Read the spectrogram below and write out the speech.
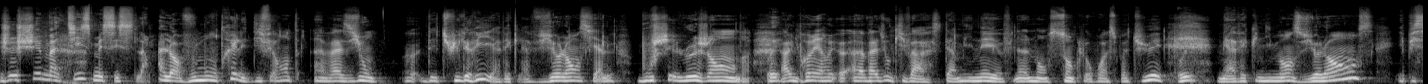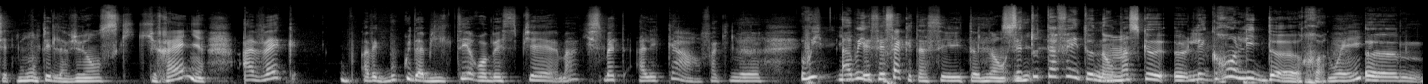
je schématise, mais c'est cela. Alors, vous montrez les différentes invasions des Tuileries avec la violence. Il y a le boucher Legendre, Oui. Ah, une première euh, invasion qui va se terminer euh, finalement sans que le roi soit tué, Oui. mais avec une immense violence. Et puis cette montée de la violence qui, qui règne avec avec beaucoup d'habileté, Robespierre, hein, qui se mettent à l'écart, enfin qui ne. Oui, ah oui. Et c'est ça qui est assez étonnant. C'est Il- tout à fait étonnant Mhm. parce que euh, les grands leaders, Oui. euh,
